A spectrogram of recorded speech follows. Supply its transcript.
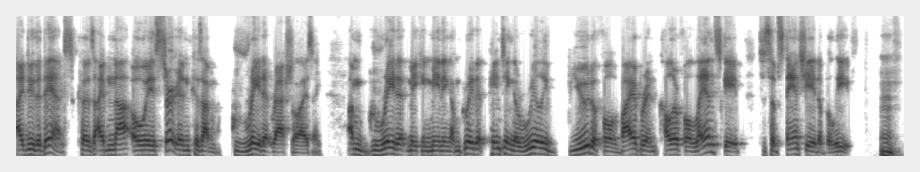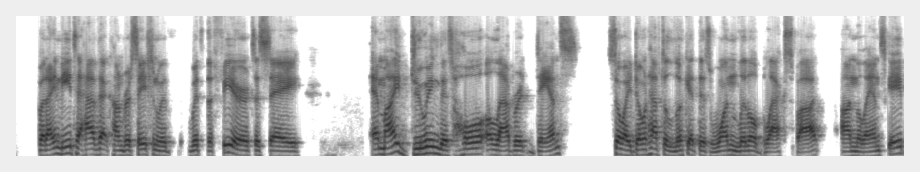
i do the dance because i'm not always certain because i'm great at rationalizing. I'm great at making meaning. I'm great at painting a really beautiful vibrant colorful landscape to substantiate a belief. Mm. but i need to have that conversation with with the fear to say am i doing this whole elaborate dance so I don't have to look at this one little black spot on the landscape?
